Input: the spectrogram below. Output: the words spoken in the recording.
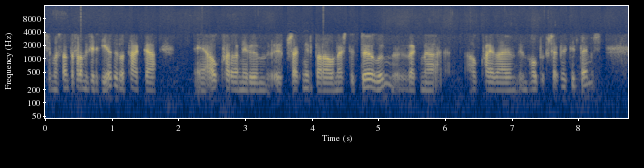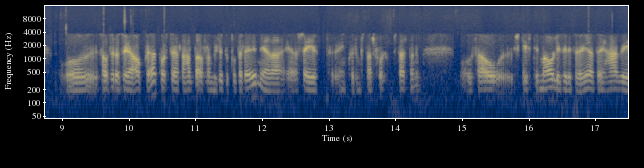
sem að standa fram með fyrir því að þurfa að taka ákvarðanir um uppsagnir bara á næstu dögum vegna ákvæða um, um hópuppsagnir til dæmis og þá þurfa þau að ákveða hvort þau ætla að halda áfram í hlutubútarleginni eða, eða segja upp einhverjum starfsmönnum og þá skiptir máli fyrir þau að þau hafi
